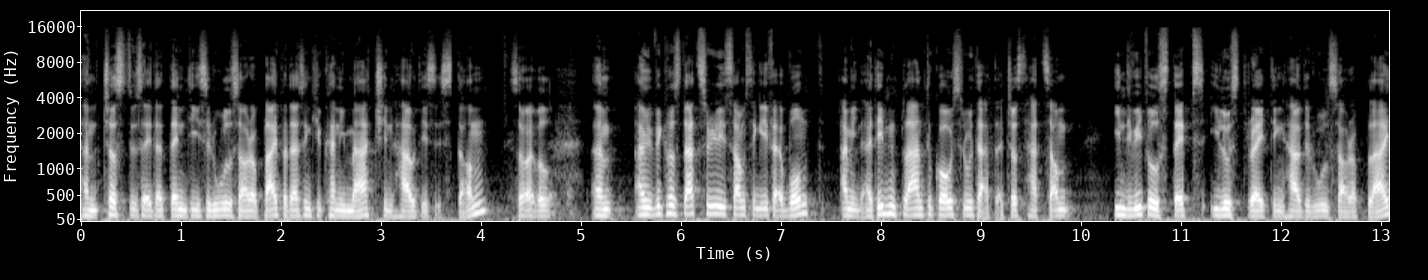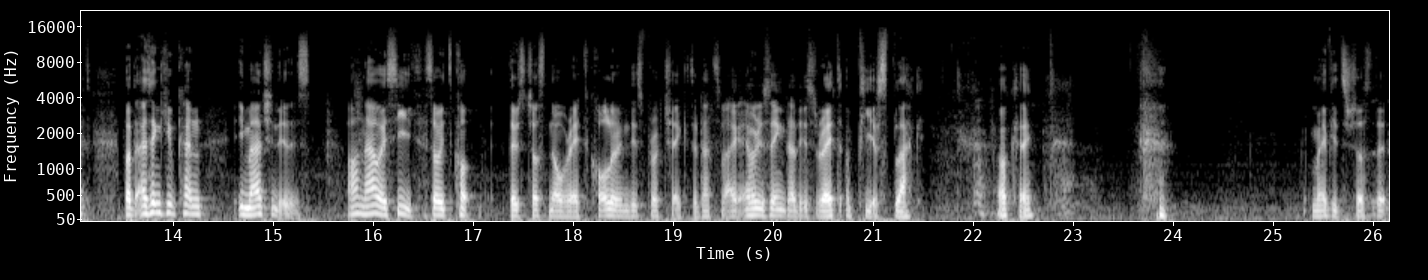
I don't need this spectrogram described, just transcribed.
um, just to say that then these rules are applied. But I think you can imagine how this is done. So I will. Um, I mean, because that's really something. If I want, I mean, I didn't plan to go through that. I just had some individual steps illustrating how the rules are applied. But I think you can imagine this. Oh, now I see. It. So it's there's just no red color in this projector. That's why everything that is red appears black. okay. Maybe it's just that.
